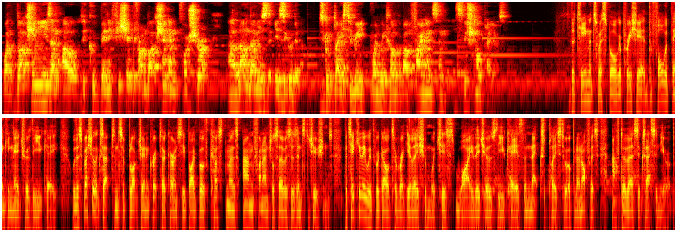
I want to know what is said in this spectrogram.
what blockchain is and how they could benefit from blockchain. And for sure, uh, London is, is a good, is a good place to be when we talk about finance and institutional players. The team at Swissborg appreciated the forward thinking nature of the UK, with a special acceptance of blockchain and cryptocurrency by both customers and financial services institutions, particularly with regard to regulation, which is why they chose the UK as the next place to open an office after their success in Europe.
